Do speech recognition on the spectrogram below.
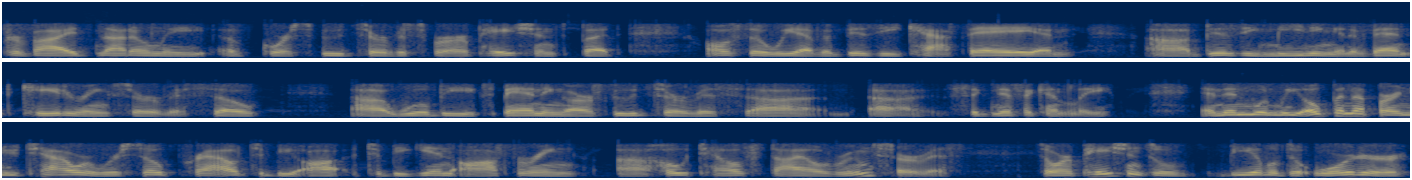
provides not only, of course, food service for our patients, but also, we have a busy cafe and uh, busy meeting and event catering service. So uh, we'll be expanding our food service uh, uh, significantly. And then when we open up our new tower, we're so proud to be to begin offering uh, hotel style room service. So our patients will be able to order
